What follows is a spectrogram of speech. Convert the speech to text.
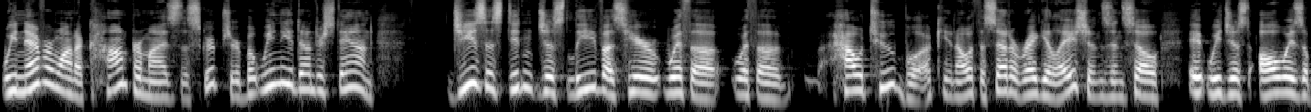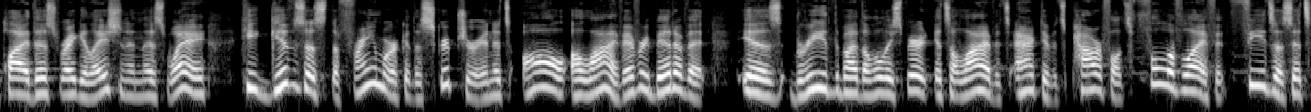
We never want to compromise the scripture, but we need to understand Jesus didn't just leave us here with a, with a how to book, you know, with a set of regulations. And so it, we just always apply this regulation in this way. He gives us the framework of the scripture, and it's all alive. Every bit of it is breathed by the Holy Spirit. It's alive, it's active, it's powerful, it's full of life, it feeds us. It's,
